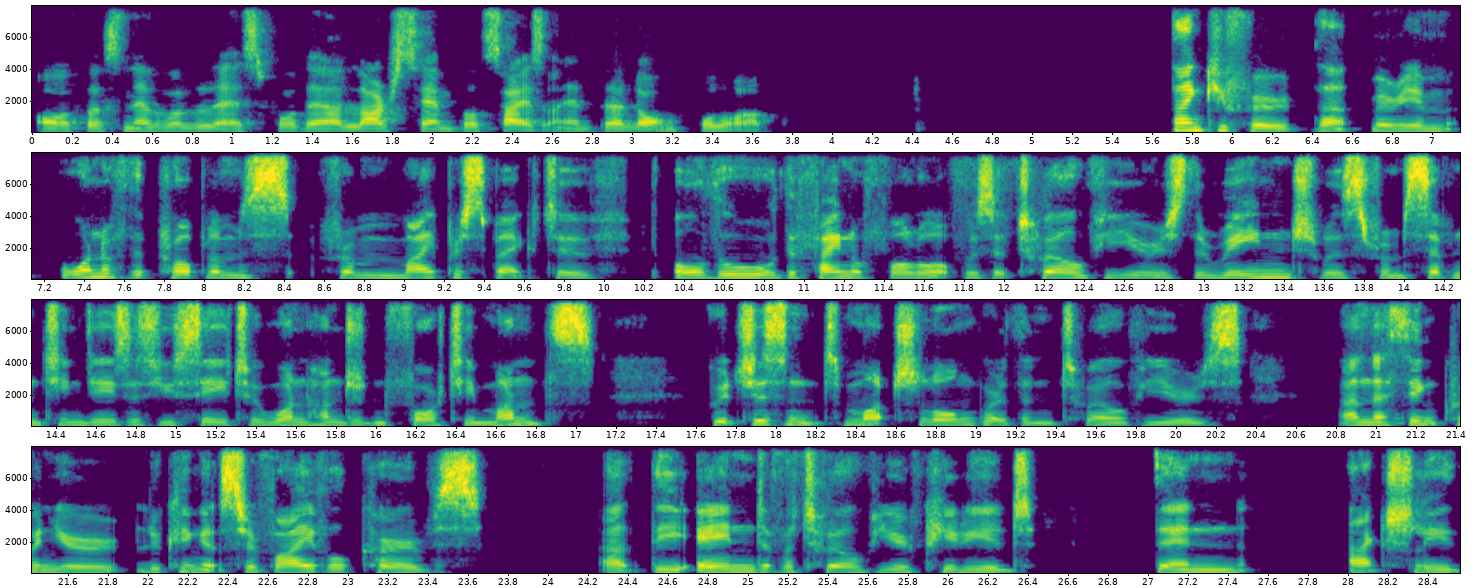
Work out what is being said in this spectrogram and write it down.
authors nevertheless for their large sample size and their long follow up. Thank you for that, Miriam. One of the problems from my perspective, although the final follow up was at 12 years, the range was from 17 days, as you say, to 140 months, which isn't much longer than 12 years. And I think when you're looking at survival curves at the end of a 12 year period, then actually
